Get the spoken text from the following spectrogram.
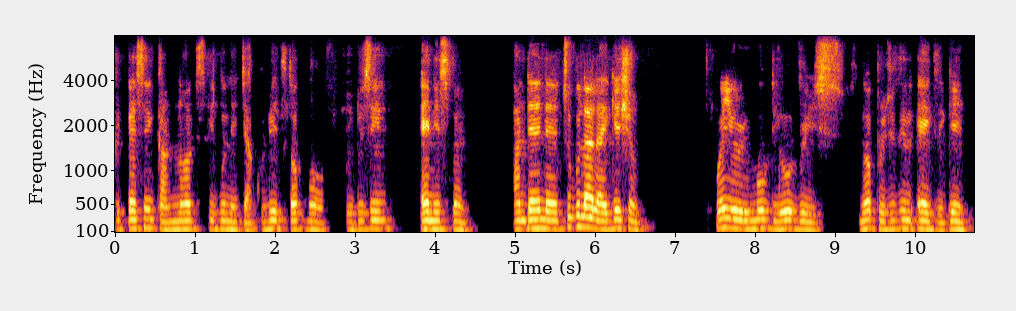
the person cannot even ejaculate, talk of producing any sperm. And then uh, tubular ligation, when you remove the ovaries, not producing eggs again.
